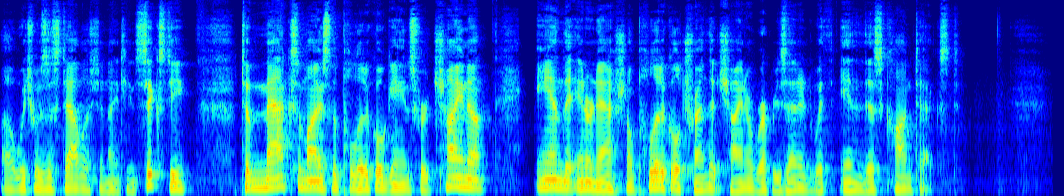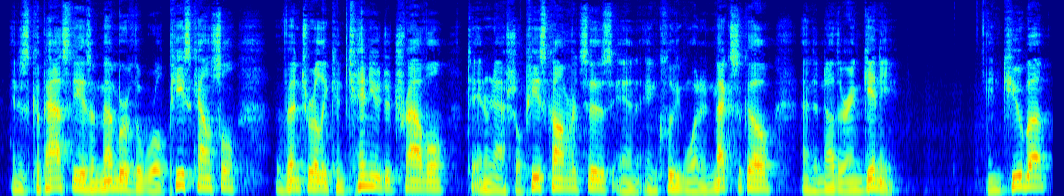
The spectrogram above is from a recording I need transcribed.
uh, which was established in 1960, to maximize the political gains for China and the international political trend that China represented within this context. In his capacity as a member of the World Peace Council, Venturelli continued to travel to international peace conferences, in, including one in Mexico and another in Guinea. In Cuba,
